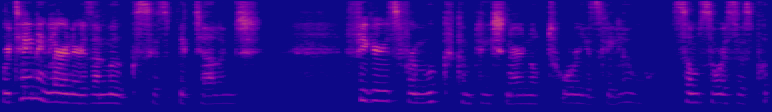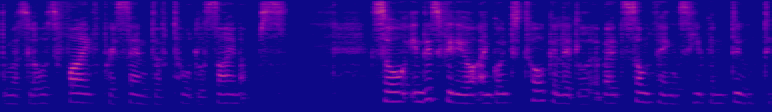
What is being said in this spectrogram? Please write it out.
Retaining learners on MOOCs is a big challenge. Figures for MOOC completion are notoriously low. Some sources put them as low as 5% of total sign-ups. So in this video I'm going to talk a little about some things you can do to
